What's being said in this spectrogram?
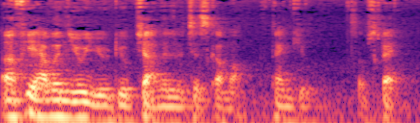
Uh, we have a new youtube channel which has come up. Thank you. Subscribe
